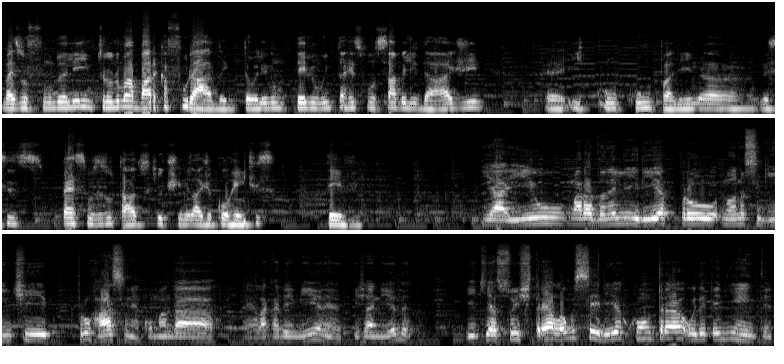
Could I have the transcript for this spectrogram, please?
mas no fundo ele entrou numa barca furada, então ele não teve muita responsabilidade é, e ou culpa ali na, nesses péssimos resultados que o time lá de Correntes teve. E aí o Maradona ele iria pro, no ano seguinte para o Racing, né, comandar é, La Academia, né, Janeda, e que a sua estreia logo seria contra o Dependiente,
